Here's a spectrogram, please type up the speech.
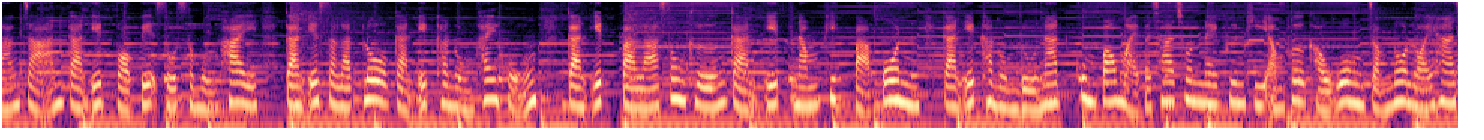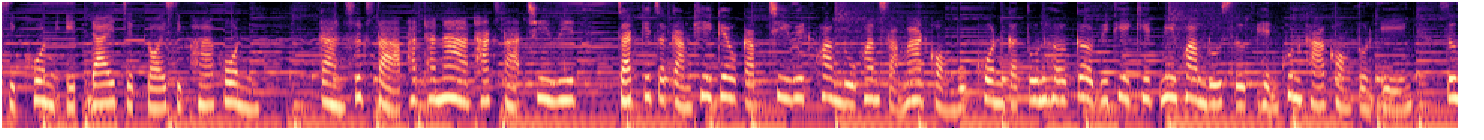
ล้างจาน การเอ็ดปอเปะโซดสมุนไพรการเอ็ดสลัดโลกการเอ็ดขนมไข่หงการเอ็ดปลาล้าส่งเคิง การเอ็ดน้ำพริกป่าป่น การเอ็ดขนมโดนัทกลุ่มเป้าหมายประชาชนในพื้นที่อำเภอเขาวงจำนวน 150 คน เอ็ดได้ 715 คน การศึกษาพัฒนาทักษะชีวิต จัดกิจกรรมที่เกี่ยวกับชีวิตความรู้ความสามารถของบุคคลกระตุ้นเฮอเกิดวิธีคิดมีความรู้สึกเห็นคุณค่าของตนเอง ซึ่ง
